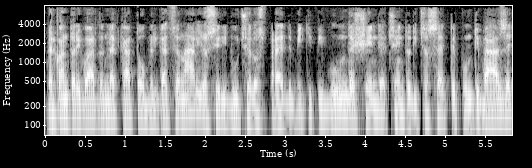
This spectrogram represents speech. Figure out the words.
Per quanto riguarda il mercato obbligazionario si riduce lo spread BTP Bund, scende a 117 punti base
